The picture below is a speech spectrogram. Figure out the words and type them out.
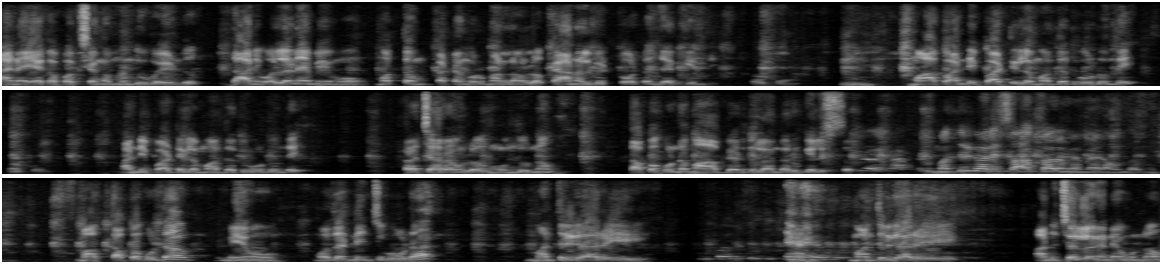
ఆయన ఏకపక్షంగా ముందుకు పోయిండు. దాని వల్లనే మేము మొత్తం కట్టంగూరు మండలంలో ప్యానల్ పెట్టుకోవటం జరిగింది. మాకు అన్ని పార్టీల మద్దతు కూడా ఉంది. అన్ని పార్టీల మద్దతు కూడా ఉంది. ప్రచారంలో ముందున్నాం. తప్పకుండా మా అభ్యర్థులందరూ గెలుస్తారు. మంత్రి గారి సహకారం ఏమైనా ఉందా? మాకు తప్పకుండా మేము మొదటి నుంచి కూడా మంత్రి గారి మంత్రి గారి అనుచరులుగానే ఉన్నాం.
